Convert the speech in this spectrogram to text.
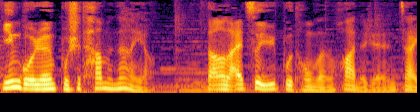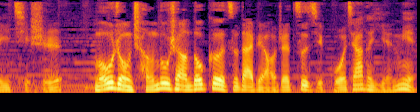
英国人不是他们那样。当来自于不同文化的人在一起时，某种程度上都各自代表着自己国家的颜面，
